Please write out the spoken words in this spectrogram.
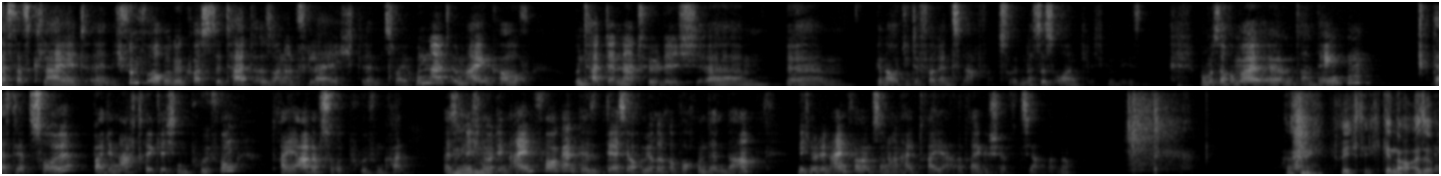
dass das Kleid äh, nicht 5 Euro gekostet hat, sondern vielleicht äh, 200 im Einkauf und hat dann natürlich ähm, ähm, genau die Differenz nachverzogen. Das ist ordentlich gewesen. Man muss auch immer ähm, dran denken, dass der Zoll bei den nachträglichen Prüfungen drei Jahre zurückprüfen kann. Also mhm. nicht nur den einen Vorgang, der, der ist ja auch mehrere Wochen denn da, nicht nur den einen Vorgang, sondern halt drei Jahre, drei Geschäftsjahre. Ne? Richtig, genau. Also ja.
